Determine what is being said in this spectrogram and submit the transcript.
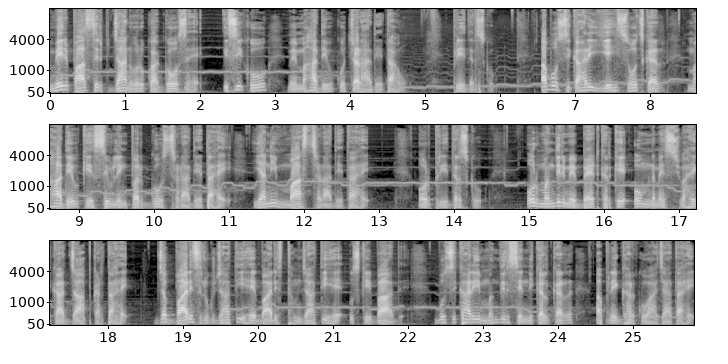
मेरे पास सिर्फ़ जानवरों का गोश्त है, इसी को मैं महादेव को चढ़ा देता हूँ। प्रिय दर्शकों, अब वो शिकारी यही सोचकर महादेव के शिवलिंग पर गोश्त चढ़ा देता है, यानी मांस चढ़ा देता है। और प्रिय दर्शकों, और मंदिर में बैठ करके ओम नमः शिवाय का जाप करता है। जब बारिश रुक जाती है, बारिश थम जाती है, उसके बाद वो शिकारी मंदिर से निकलकर अपने घर को आ जाता है।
